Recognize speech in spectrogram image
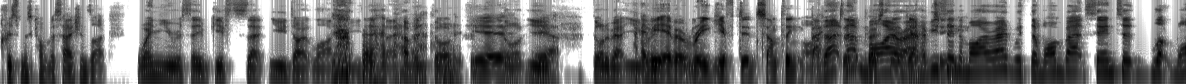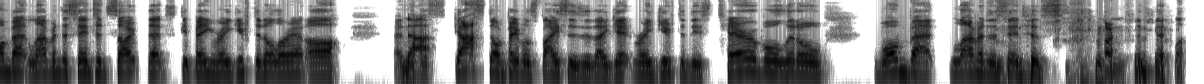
Christmas conversations, like when you receive gifts that you don't like, or you think they haven't thought yeah, thought you yeah. thought about you. Have you ever regifted something Oh, back that to that the person Myer ad. Have you seen the Myer ad with the wombat scented wombat lavender scented soap that's being regifted all around? Oh, and Nah. the disgust on people's faces as they get regifted this terrible little wombat lavender scented they're like,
